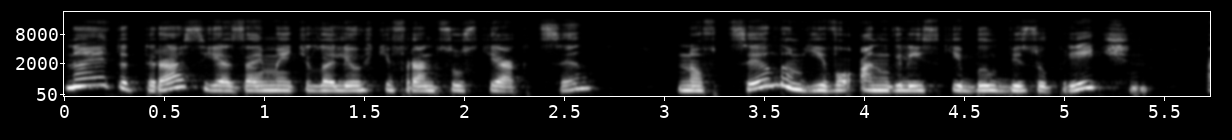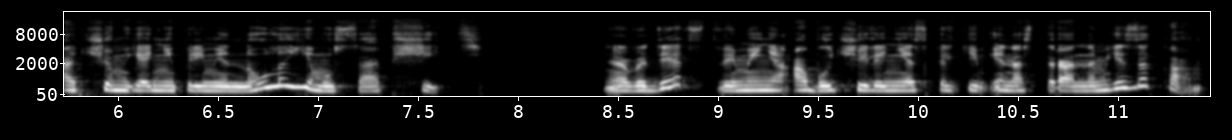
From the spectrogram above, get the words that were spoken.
На этот раз я заметила легкий французский акцент, но в целом его английский был безупречен, о чем я не применула ему сообщить. В детстве меня обучили нескольким иностранным языкам.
